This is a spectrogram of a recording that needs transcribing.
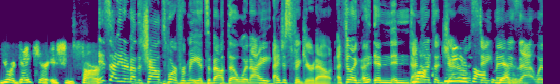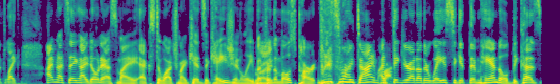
your daycare issue, sir. It's not even about the child support for me. It's about the when I I just figure it out. I feel like, uh, and, and I know it's a general it's all statement. Is that with like I'm not saying I don't ask my ex to watch my kids occasionally, but for the most part, when it's my time, I figure out other ways to get them handled because.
